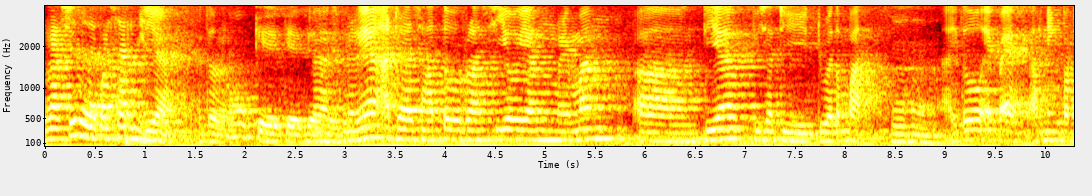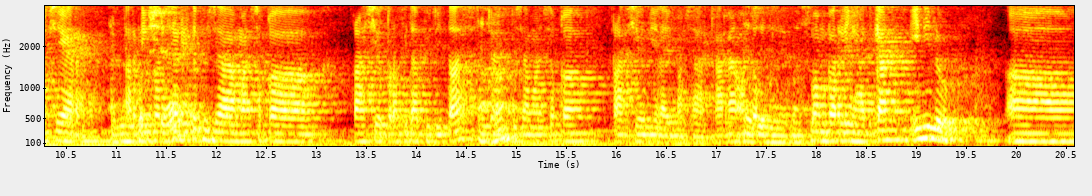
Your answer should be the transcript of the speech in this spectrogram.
rasio nilai pasarnya. Iya, betul. Oke, oke, oke. Nah, oke. sebenarnya ada satu rasio yang memang eh, dia bisa di dua tempat. Aha. Nah, itu EPS, earning per share. Earning Earning, per per share. share itu bisa masuk ke rasio profitabilitas dan Aha. bisa masuk ke rasio nilai pasar karena Rasio untuk pasar. memperlihatkan ini loh eh,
